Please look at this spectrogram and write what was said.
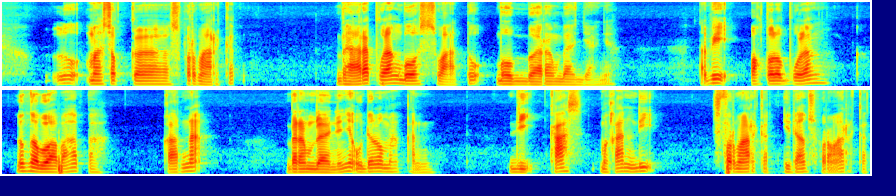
lu masuk ke supermarket berharap pulang bawa sesuatu bawa barang belanjanya. Tapi waktu lu pulang lu nggak bawa apa-apa. Karena barang belanjanya udah lo makan di kas makan di supermarket di dalam supermarket.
